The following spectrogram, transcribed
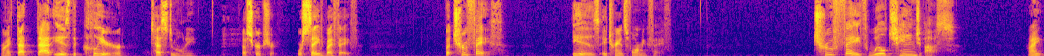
right? That, that is the clear testimony of Scripture. We're saved by faith. But true faith is a transforming faith. True faith will change us right?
